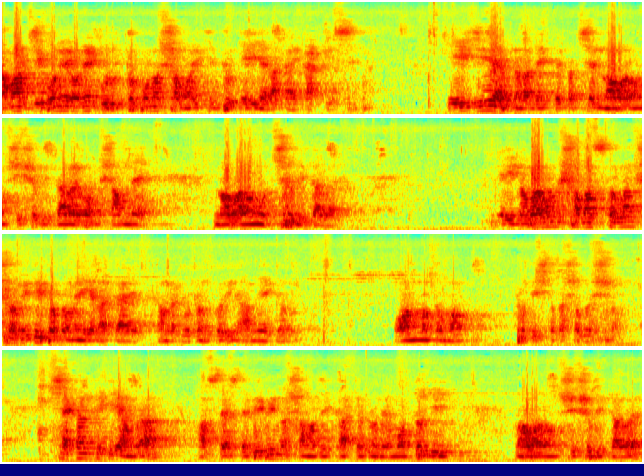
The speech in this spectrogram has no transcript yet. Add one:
আমার জীবনের অনেক গুরুত্বপূর্ণ সময় কিন্তু এই এলাকায় কাটিয়েছে। এই যে আপনারা দেখতে পাচ্ছেন নবারণ শিশু বিদ্যালয় এবং সামনে নবারণ উচ্চ বিদ্যালয়। এই নবারণ সমাজ কল্যাণ সমিতি প্রথমে এই এলাকায় আমরা গঠন করি। আমি একজন অন্যতম প্রতিষ্ঠাতা সদস্য। সেখান থেকে আমরা আস্তে আস্তে বিভিন্ন সামাজিক কার্যক্রমের মধ্য দিয়ে নবারণ শিশু বিদ্যালয়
